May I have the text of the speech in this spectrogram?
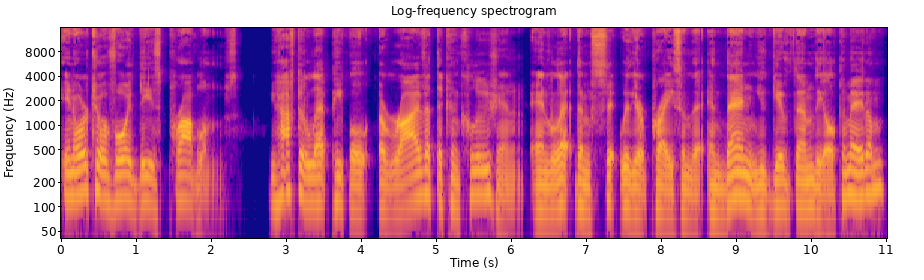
in order to avoid these problems, you have to let people arrive at the conclusion and let them sit with your price and the, and then you give them the ultimatum.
